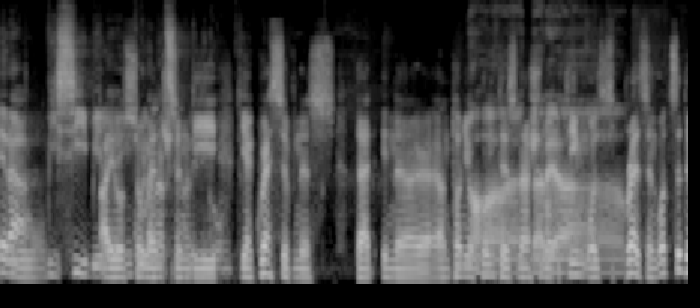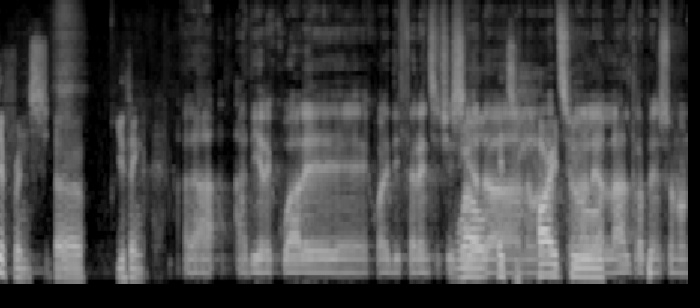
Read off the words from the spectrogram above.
era who- visibile I also mentioned the, the aggressiveness that in uh, Antonio No, Conte's national team was present. What's the difference, uh, you think? A, a dire quale, quale differenza ci sia well, da, da una nazionale all'altra penso non,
